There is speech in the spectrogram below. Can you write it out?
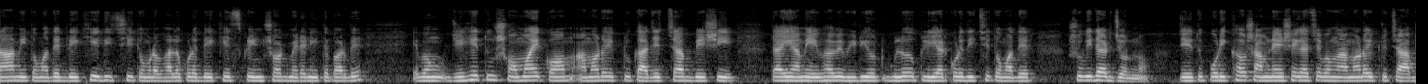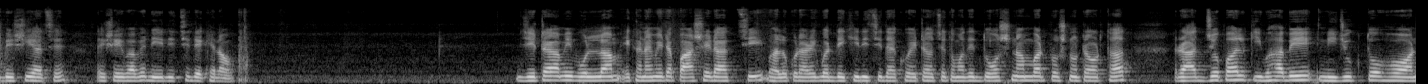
না, আমি তোমাদের দেখিয়ে দিচ্ছি, তোমরা ভালো করে দেখে স্ক্রিনশট মেরে নিতে পারবে। এবং যেহেতু সময় কম, আমারও একটু কাজের চাপ বেশি তাই আমি এইভাবে ভিডিওগুলো ক্লিয়ার করে দিচ্ছি তোমাদের সুবিধার জন্য। যেহেতু পরীক্ষাও সামনে এসে গেছে এবং আমারও একটু চাপ বেশি আছে, তাই সেইভাবে দিয়ে দিচ্ছি, দেখে নাও। যেটা আমি বললাম, এখানে আমি এটা পাশে রাখছি, ভালো করে আরেকবার দেখিয়ে দিচ্ছি। দেখো, এটা হচ্ছে তোমাদের দশ নাম্বার প্রশ্নটা, অর্থাৎ রাজ্যপাল কীভাবে নিযুক্ত হন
